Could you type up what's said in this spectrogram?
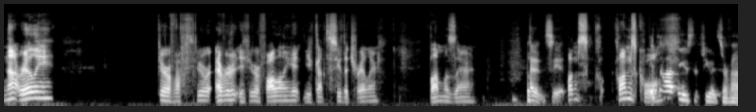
not really. If you were if you were ever if you were following it, you got to see the trailer. Blum was there. I didn't see it. Clem's Clem's cool. It's obvious that she would survive.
